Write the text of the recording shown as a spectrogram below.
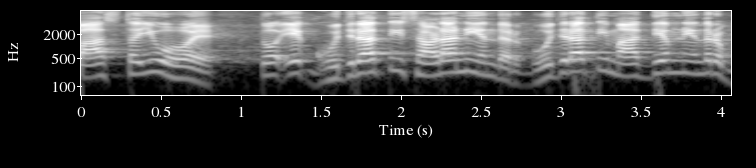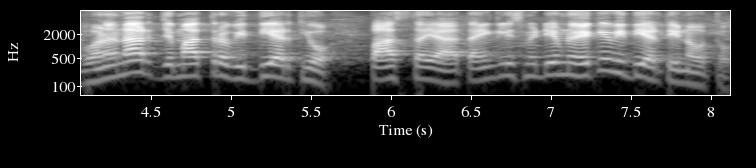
પાસ થયું હોય તો એ ગુજરાતી શાળાની અંદર, ગુજરાતી માધ્યમની અંદર ભણનાર જ માત્ર વિદ્યાર્થીઓ પાસ થયા હતા. ઇંગ્લિશ મીડિયમનો એકે વિદ્યાર્થી નહોતો.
